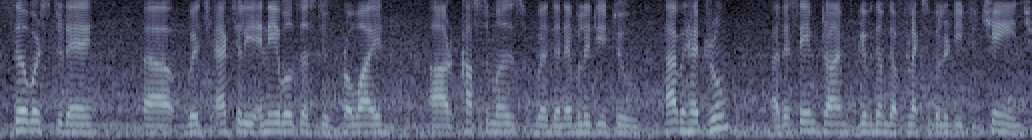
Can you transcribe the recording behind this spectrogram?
servers today, uh, which actually enables us to provide our customers with an ability to have a headroom, at the same time give them the flexibility to change,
